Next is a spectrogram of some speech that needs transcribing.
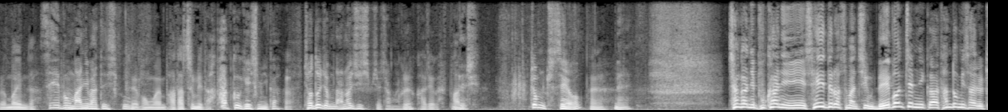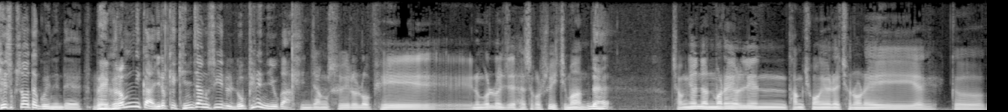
오랜만입니다. 새해 복 많이 받으시고. 새해 복 많이 받았습니다. 받고 계십니까? 저도 좀 나눠주십시오, 장관. 그래, 가져가. 반지. 네. 좀 주세요. 네. 네. 장관님, 북한이 새해 들어서만 지금 네 번째입니까? 탄도미사일을 계속 쏘아대고 있는데 왜 그럽니까? 이렇게 긴장 수위를 높이는 이유가. 긴장 수위를 높이는 걸로 이제 해석할 수 있지만 네. 작년 연말에 열린 당 중앙위원회 전원회의의 그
